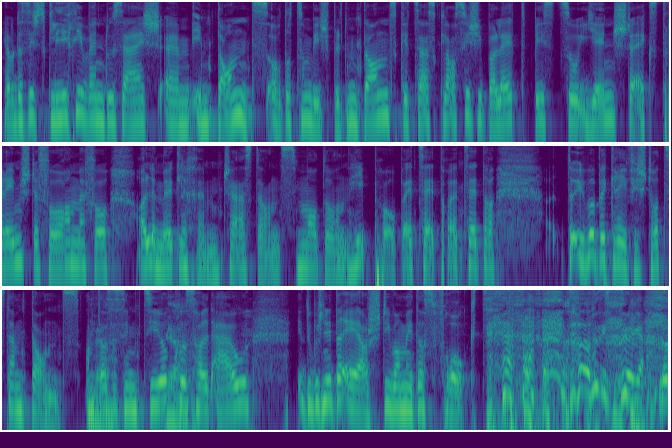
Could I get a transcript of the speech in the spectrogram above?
Ja, aber das ist das Gleiche, wenn du sagst, ähm, im Tanz, oder zum Beispiel, im Tanz gibt es auch das klassische Ballett bis zu jensten, extremsten Formen von allem Möglichen. Jazzdance, Modern, Hip-Hop, etc., etc. Der Überbegriff ist trotzdem Tanz. Und ja. dass es im Zirkus ja. halt auch du bist nicht der Erste, der mir das fragt. da muss ich zugeben. Ja,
